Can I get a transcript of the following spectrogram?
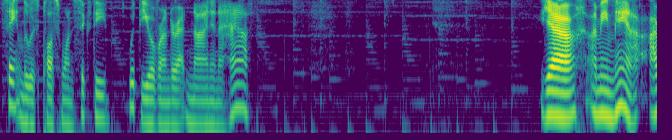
St. Louis plus 160 with the over under at 9.5. Yeah, I mean, man, I, I,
